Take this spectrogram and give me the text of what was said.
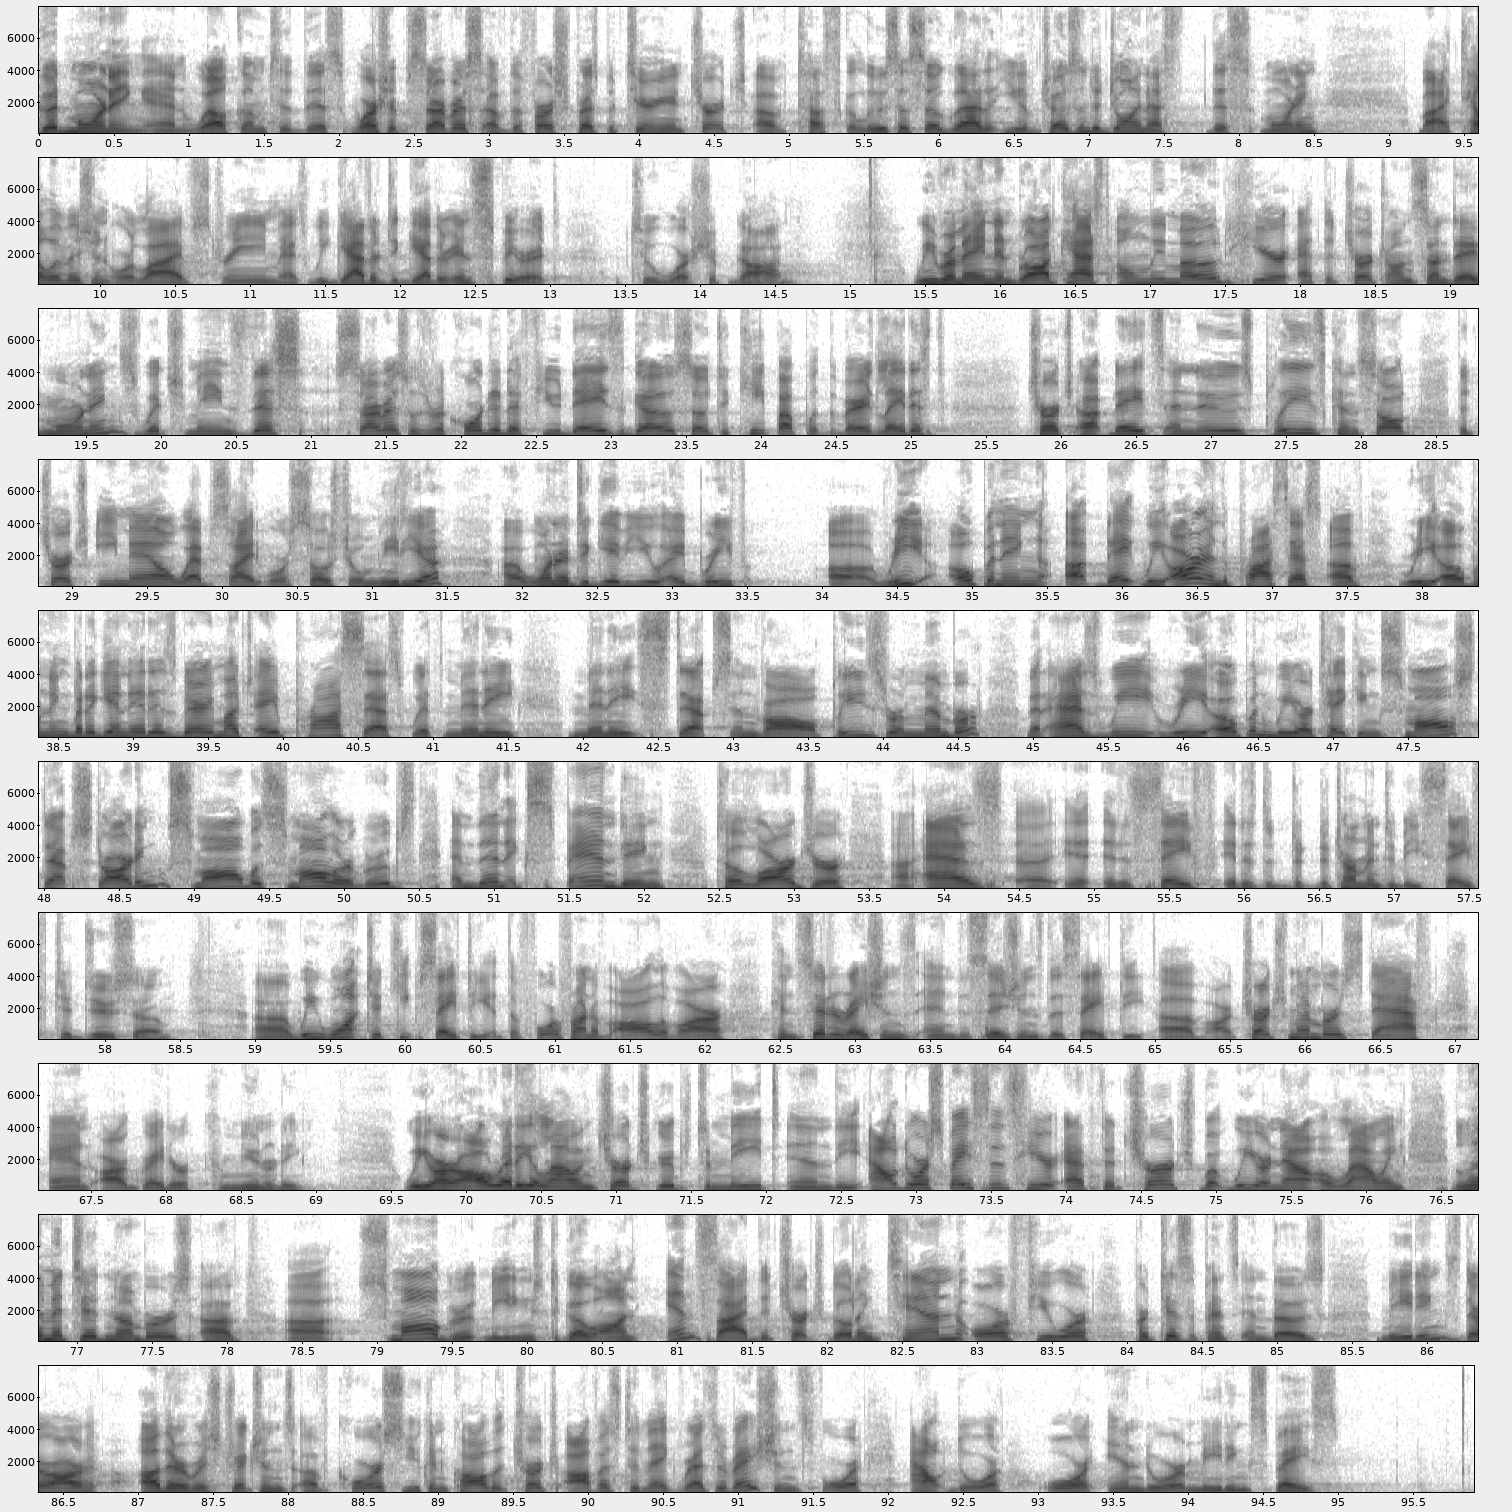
good morning and welcome to this worship service of the First Presbyterian Church of Tuscaloosa. So glad that you have chosen to join us this morning by television or live stream as we gather together in spirit to worship God. We remain in broadcast only mode here at the church on Sunday mornings, which means this service was recorded a few days ago. So, to keep up with the very latest church updates and news, please consult the church email, website, or social media. I wanted to give you a brief uh, reopening update. We are in the process of reopening, but again, it is very much a process with many, many steps involved. Please remember that as we reopen, we are taking small steps, starting small with smaller groups, and then expanding to larger uh, as uh, it, it is safe, it is de- determined to be safe to do so. Uh, we want to keep safety at the forefront of all of our considerations and decisions, the safety of our church members, staff, and our greater community. We are already allowing church groups to meet in the outdoor spaces here at the church, but we are now allowing limited numbers of uh, small group meetings to go on inside the church building, 10 or fewer participants in those meetings. There are other restrictions, of course. You can call the church office to make reservations for outdoor or indoor meeting space.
